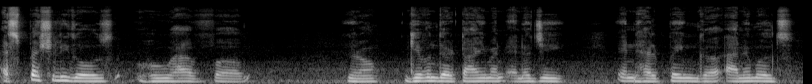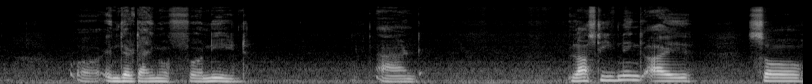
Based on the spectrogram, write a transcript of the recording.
especially those who have, uh, you know, given their time and energy in helping uh, animals in their time of uh, need. And last evening I saw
